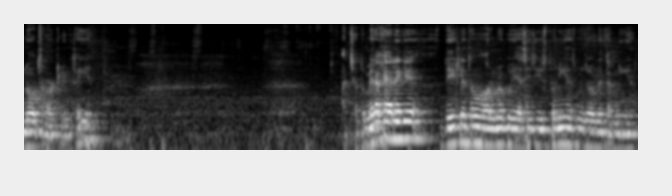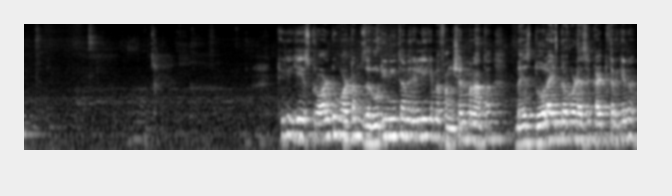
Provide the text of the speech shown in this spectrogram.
नो थ्रॉटलिंग सही है? अच्छा तो मेरा ख्याल है कि देख लेता हूँ और मैं कोई ऐसी चीज़ तो नहीं है इसमें जो हमें करनी है। ठीक है, ये स्क्रॉल टू बॉटम ज़रूरी नहीं था मेरे लिए कि मैं फ़ंक्शन बनाता। मैं इस दो लाइन का कोड ऐसे कट करके ना,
